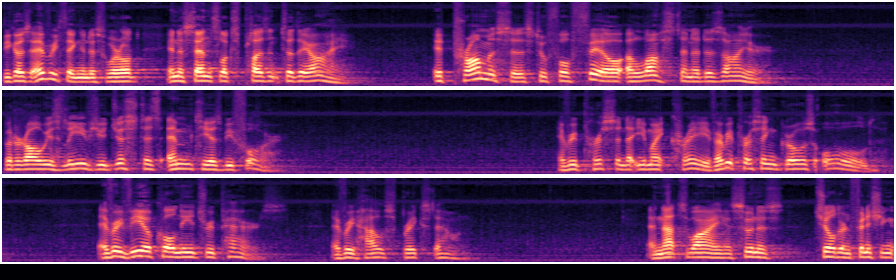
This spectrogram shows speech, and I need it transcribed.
Because everything in this world, in a sense, looks pleasant to the eye it promises to fulfill a lust and a desire, but it always leaves you just as empty as before. Every person that you might crave, every person grows old. Every vehicle needs repairs. Every house breaks down. And that's why, as soon as children finishing,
